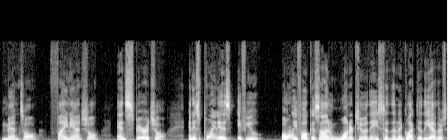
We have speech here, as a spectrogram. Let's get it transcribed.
mental, financial, and spiritual. And his point is if you only focus on one or two of these to the neglect of the others,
